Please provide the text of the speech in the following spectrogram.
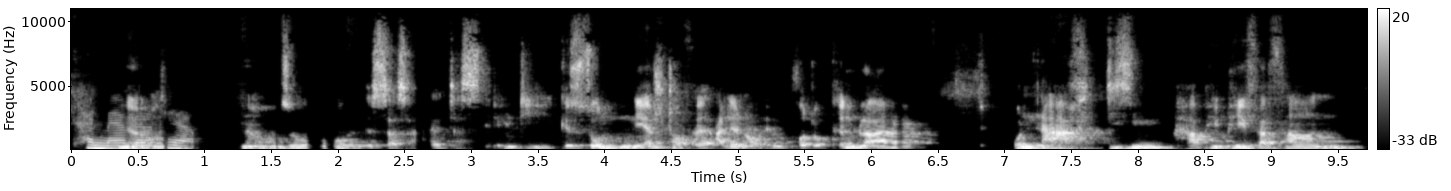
Kein Mehrwert, ne? und, ja. Ne, und so ist das halt, dass eben die gesunden Nährstoffe alle noch im Produkt drin bleiben. Und nach diesem HPP-Verfahren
